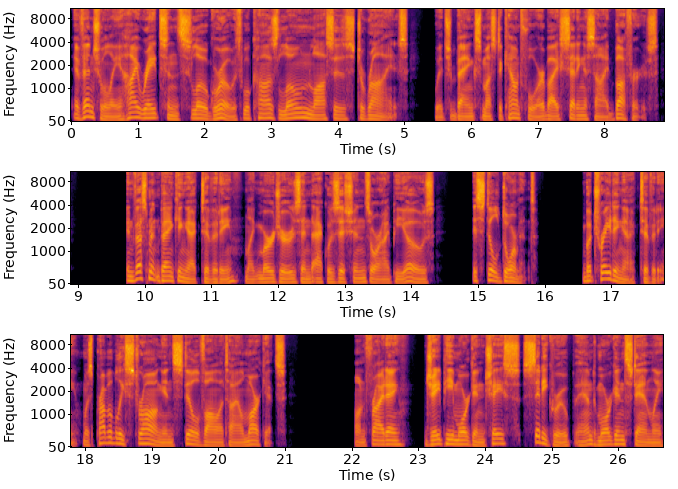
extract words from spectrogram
Eventually, high rates and slow growth will cause loan losses to rise, which banks must account for by setting aside buffers. Investment banking activity, like mergers and acquisitions or IPOs, is still dormant. But trading activity was probably strong in still volatile markets. On Friday, JP Morgan Chase, Citigroup, and Morgan Stanley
